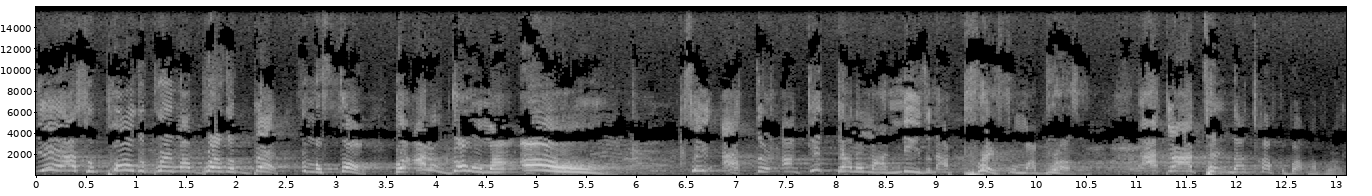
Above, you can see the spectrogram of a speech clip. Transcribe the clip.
Yeah, I'm supposed to bring my brother back from afar, but I don't go on my own. See, after I get down on my knees and I pray for my brother, after I take, and I talk about my brother.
